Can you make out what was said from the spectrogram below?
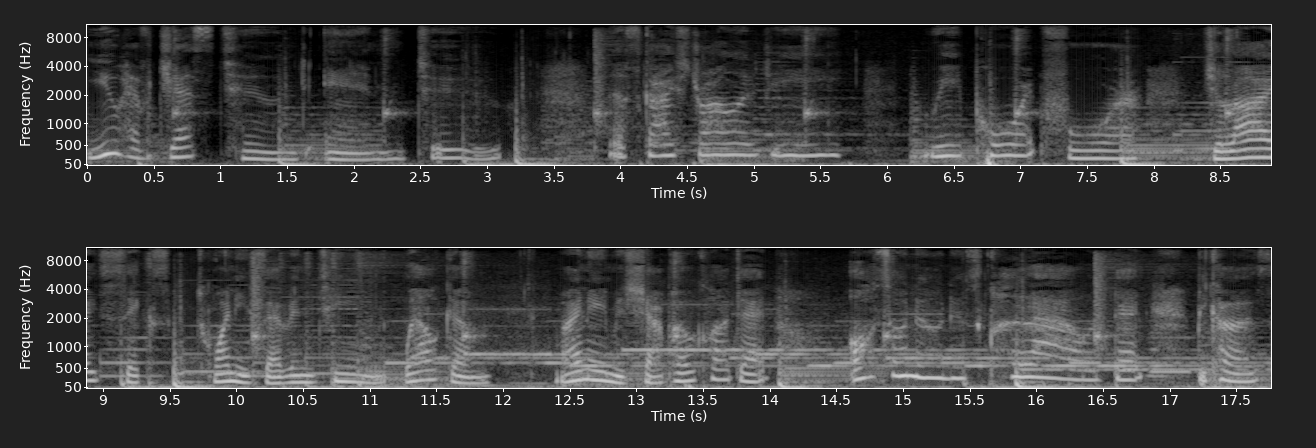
You have just tuned in to the Sky Astrology report for July 6, 2017. Welcome. My name is Chapeau Claudette, also known as Cloudette, because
